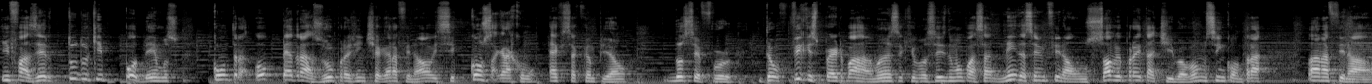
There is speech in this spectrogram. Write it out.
e fazer tudo o que podemos contra o Pedra Azul para a gente chegar na final e se consagrar como ex-campeão do Cefur. Então fique esperto, Barra Mansa, que vocês não vão passar nem da semifinal. Um salve para Itatiba, vamos se encontrar lá na final.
